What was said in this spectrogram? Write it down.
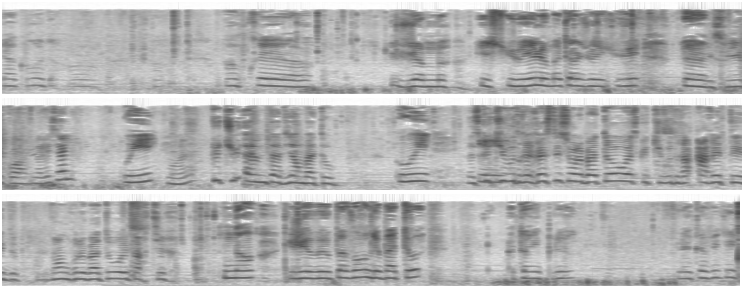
d'accord. Après, euh, j'aime essuyer. Le matin, je vais essuyer. Euh, Essuyer quoi La vaisselle? Oui, Ouais. Que tu aimes ta vie en bateau? Oui. Est-ce que tu voudrais rester sur le bateau ou est-ce que tu voudrais arrêter de vendre le bateau et partir? Non, je veux pas vendre le bateau. Attends, il pleut. La cabine est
